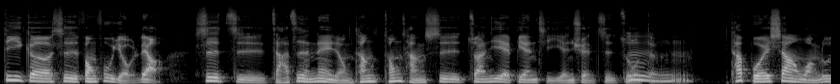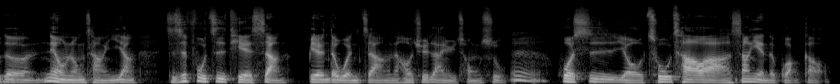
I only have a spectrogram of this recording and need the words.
第一个是丰富有料，是指杂志的内容通通常是专业编辑严选制作的，它不会像网络的内容农场一样，只是复制贴上别人的文章，然后去滥竽充数，嗯，或是有粗糙啊、商演的广告。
